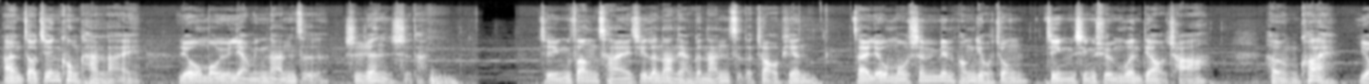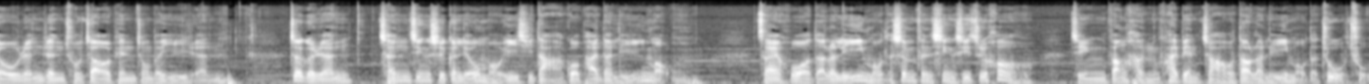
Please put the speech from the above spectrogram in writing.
按照监控看来。刘某与两名男子是认识的。警方采集了那两个男子的照片，在刘某身边朋友中进行询问调查。很快，有人认出照片中的一人，这个人曾经是跟刘某一起打过牌的李某。在获得了李某的身份信息之后，警方很快便找到了李某的住处，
